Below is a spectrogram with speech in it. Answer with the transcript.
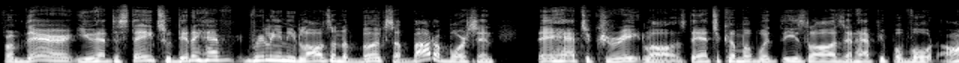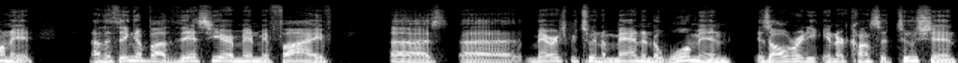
from there, you had the states who didn't have really any laws on the books about abortion. They had to create laws. They had to come up with these laws and have people vote on it. Now, the thing about this here, Amendment Five, uh, uh, marriage between a man and a woman is already in our Constitution.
